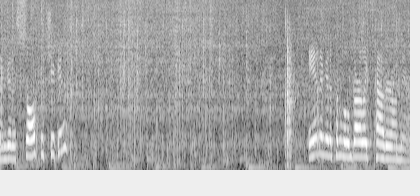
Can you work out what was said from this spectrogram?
I'm going to salt the chicken. And I'm going to put a little garlic powder on there.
